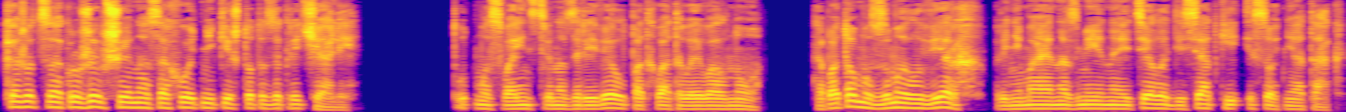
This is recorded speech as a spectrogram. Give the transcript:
Кажется, окружившие нас охотники что-то закричали. Тут мы воинственно заревел, подхватывая волну, а потом взмыл вверх, принимая на змеиное тело десятки и сотни атак.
